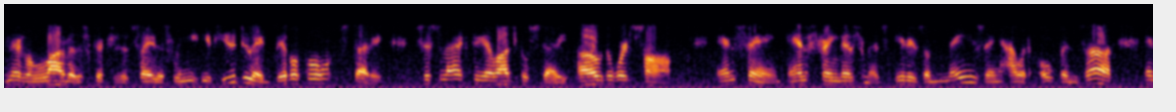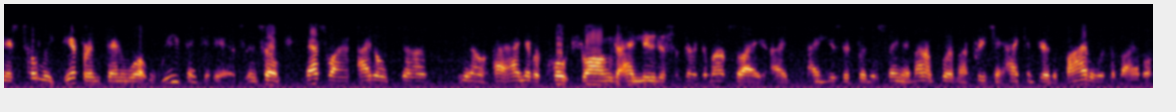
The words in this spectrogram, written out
And there's a lot of other scriptures that say this. When you, if you do a biblical study, systematic theological study of the word psalm and sing and stringed instruments, it is amazing how it opens up and it's totally different than what we think it is. And so that's why I don't, uh, you know, I, I never quote strong. I knew this was going to come up, so I, I, I used it for this thing. If I don't put it in my preaching, I compare the Bible with the Bible.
